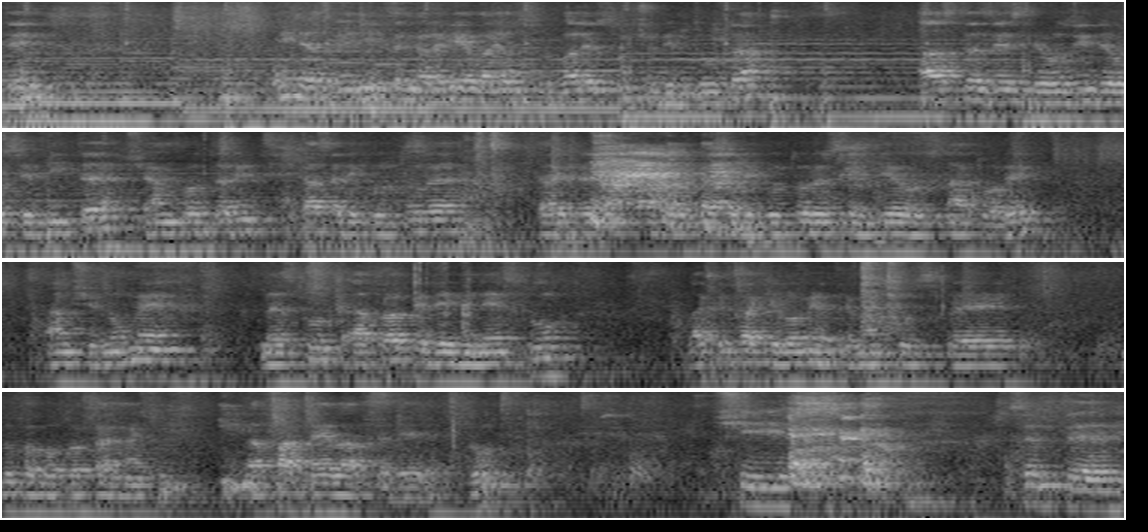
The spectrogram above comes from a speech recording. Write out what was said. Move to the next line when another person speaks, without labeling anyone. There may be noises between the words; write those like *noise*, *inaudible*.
seara, dragi prieteni! Bine ați venit în Galeria Valer Suciu din Tuta. Astăzi este o zi deosebită și am hotărât Casa de Cultură, care reprezentant al Casa de Cultură sunt eu, Snat Oleg. Am și nume, născut aproape de Eminescu, la câțiva kilometri mai sus, spre, după Botoșani mai sus, la partea elaltă de drum. Și sunt uh,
